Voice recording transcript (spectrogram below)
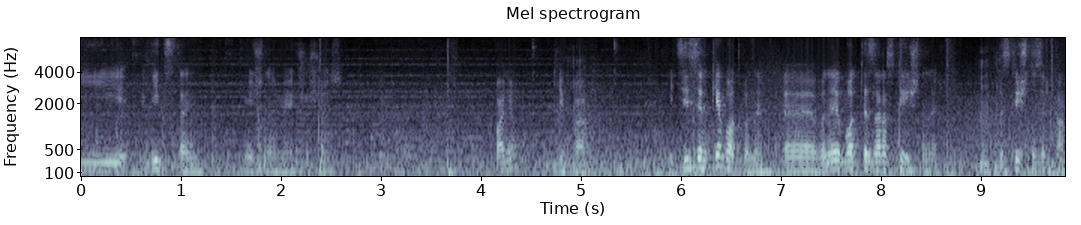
і відстань між нами, якщо щось. Поняв? Типа. І ці зірки, от вони. Е, вони, от ти зараз стоїш на них. Мгм. Ти стоїш на зірках.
